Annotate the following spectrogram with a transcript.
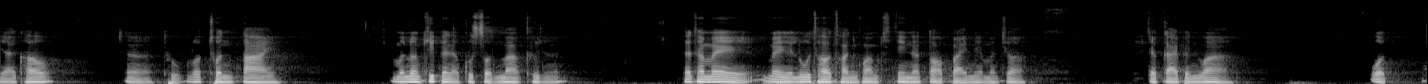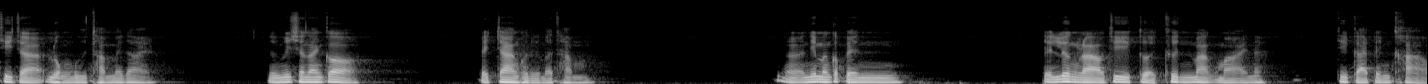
อยากให้เขาถูกรถชนตาย มันเริ่มคิดเป็นอกุศลมากขึ้นแล้วแต่ถ้าไม่ไม่รู้เท่าทันความคิดนี้นะต่อไปเนี่ยมันจะจะกลายเป็นว่า อดที่จะลงมือทำไม่ได้ หรือมิฉะนั้นก็ไปจ้างคนอื่นมาทำอันนี้มันก็เป็น เป็นเรื่องราวที่เกิดขึ้นมากมายนะที่กลายเป็นข่าว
